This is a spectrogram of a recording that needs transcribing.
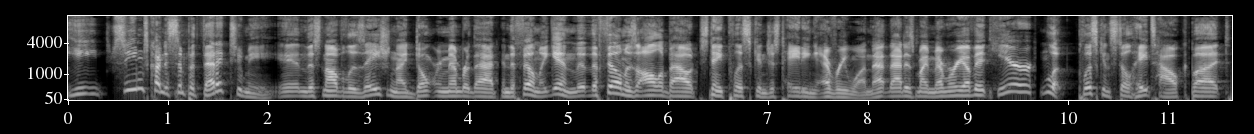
He seems kind of sympathetic to me in this novelization. I don't remember that in the film. Again, the, the film is all about Snake Plissken just hating everyone. That That is my memory of it. Here, look, Plissken still hates Hauk, but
